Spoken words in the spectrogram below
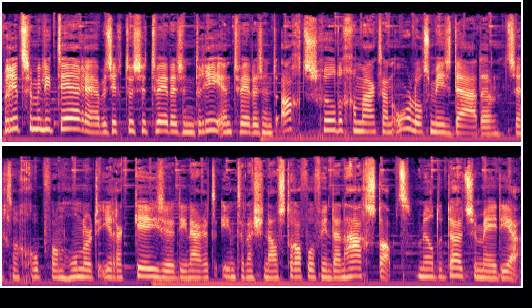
Britse militairen hebben zich tussen 2003 en 2008 schuldig gemaakt aan oorlogsmisdaden, zegt een groep van 100 Irakezen die naar het internationaal strafhof in Den Haag stapt, melden Duitse media.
